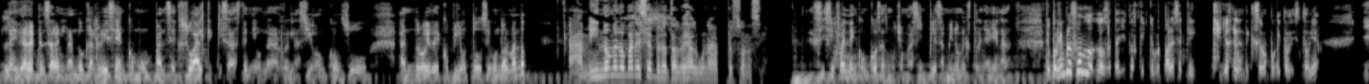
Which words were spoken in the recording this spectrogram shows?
la idea de pensar en Lando Calrissian como un pansexual que quizás tenía una relación con su androide copiloto segundo al mando? A mí no me lo parece, pero tal vez a algunas personas sí. Si se ofenden con cosas mucho más simples, a mí no me extrañaría nada. Que por ejemplo son los, detallitos que, me parece que, que ayudan a enriquecer un poquito la historia y,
